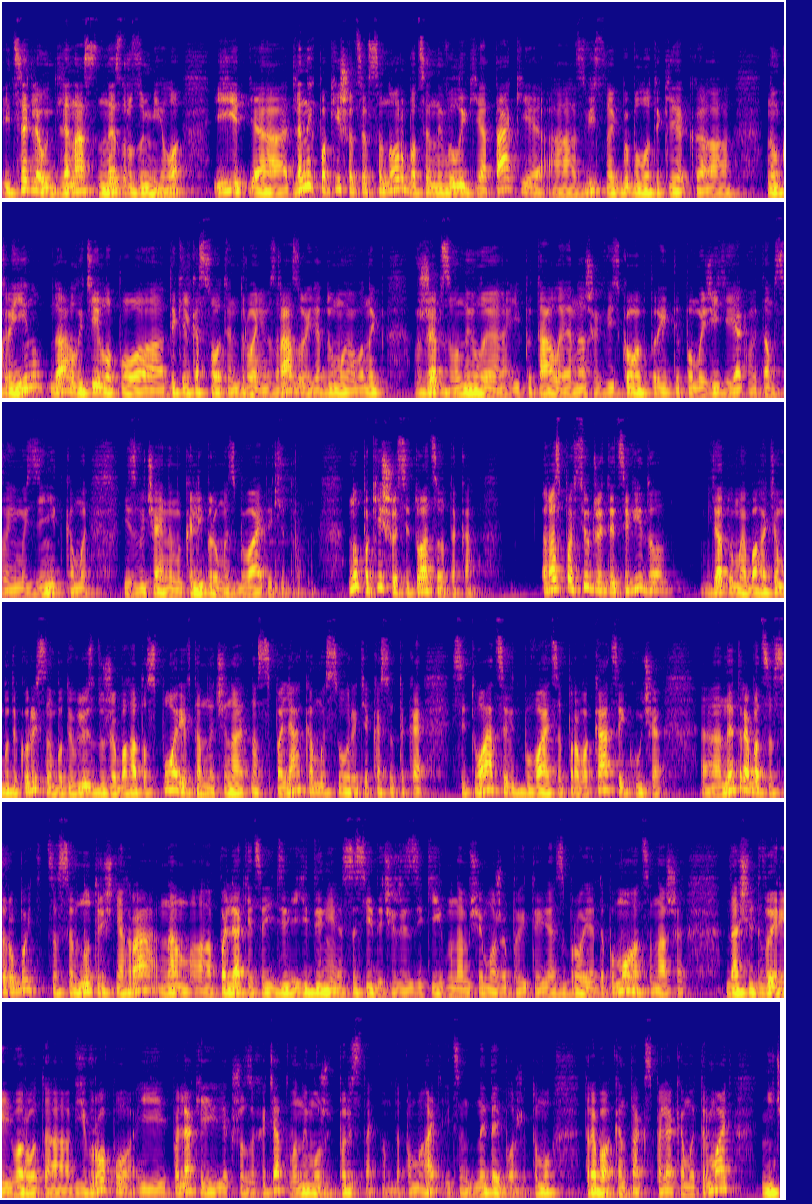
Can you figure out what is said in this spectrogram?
І це для, для нас не зрозуміло. І е, для них поки що це все норм, бо це невеликі атаки. А звісно, якби було таке, як е, на Україну, да, летіло по декілька сотень дронів зразу. Я думаю, вони б вже б дзвонили і питали наших військових прийти, поможіть, як ви там своїми зенітками і звичайними калібрами збиваєте ті дрони. Ну, поки що ситуація така. Розповсюджуйте це відео. Я думаю, багатьом буде корисно, бо дивлюсь дуже багато спорів. Там починають нас з поляками сорити, якась от така ситуація відбувається, провокацій куча. Е, Не треба це все робити. Це все внутрішня гра. Нам поляки це єдині сусіди, через яких нам ще може прийти зброя допомога. Це наші, наші двері і ворота в Європу. І поляки, якщо захотять, вони можуть перестати нам допомагати, і це не дай Боже. Тому треба контакт з поляками тримати.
